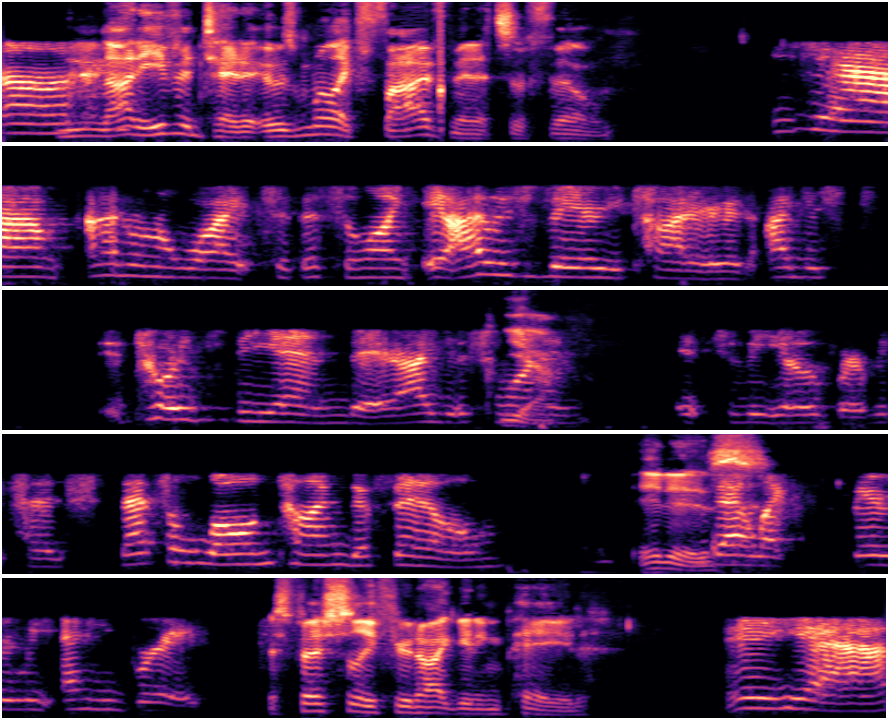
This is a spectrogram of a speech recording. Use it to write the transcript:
Uh, Not even ten. It was more like five minutes of film. yeah, I don't know why it took us so long. I was very tired. I just towards the end there, I just Yeah. wanted it to be over because that's a long time to film It is. without like barely any break. Especially if you're not getting paid. Eh, Yeah.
